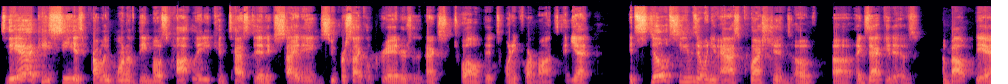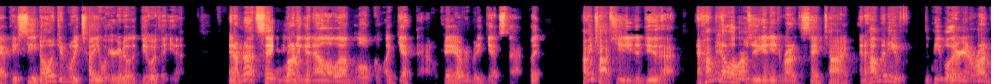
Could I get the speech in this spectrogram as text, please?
so the AIPC is probably one of the most hotly contested, exciting super cycle creators in the next 12 to 24 months, and yet it still seems that when you ask questions of uh, executives about the AIPC, no one can really tell you what you're going to be able to do with it yet. And I'm not saying running an LLM local. I get that. Okay, everybody gets that. But how many tops do you need to do that? And how many LLMs are you going to need to run at the same time? And how many of the people that are going to run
